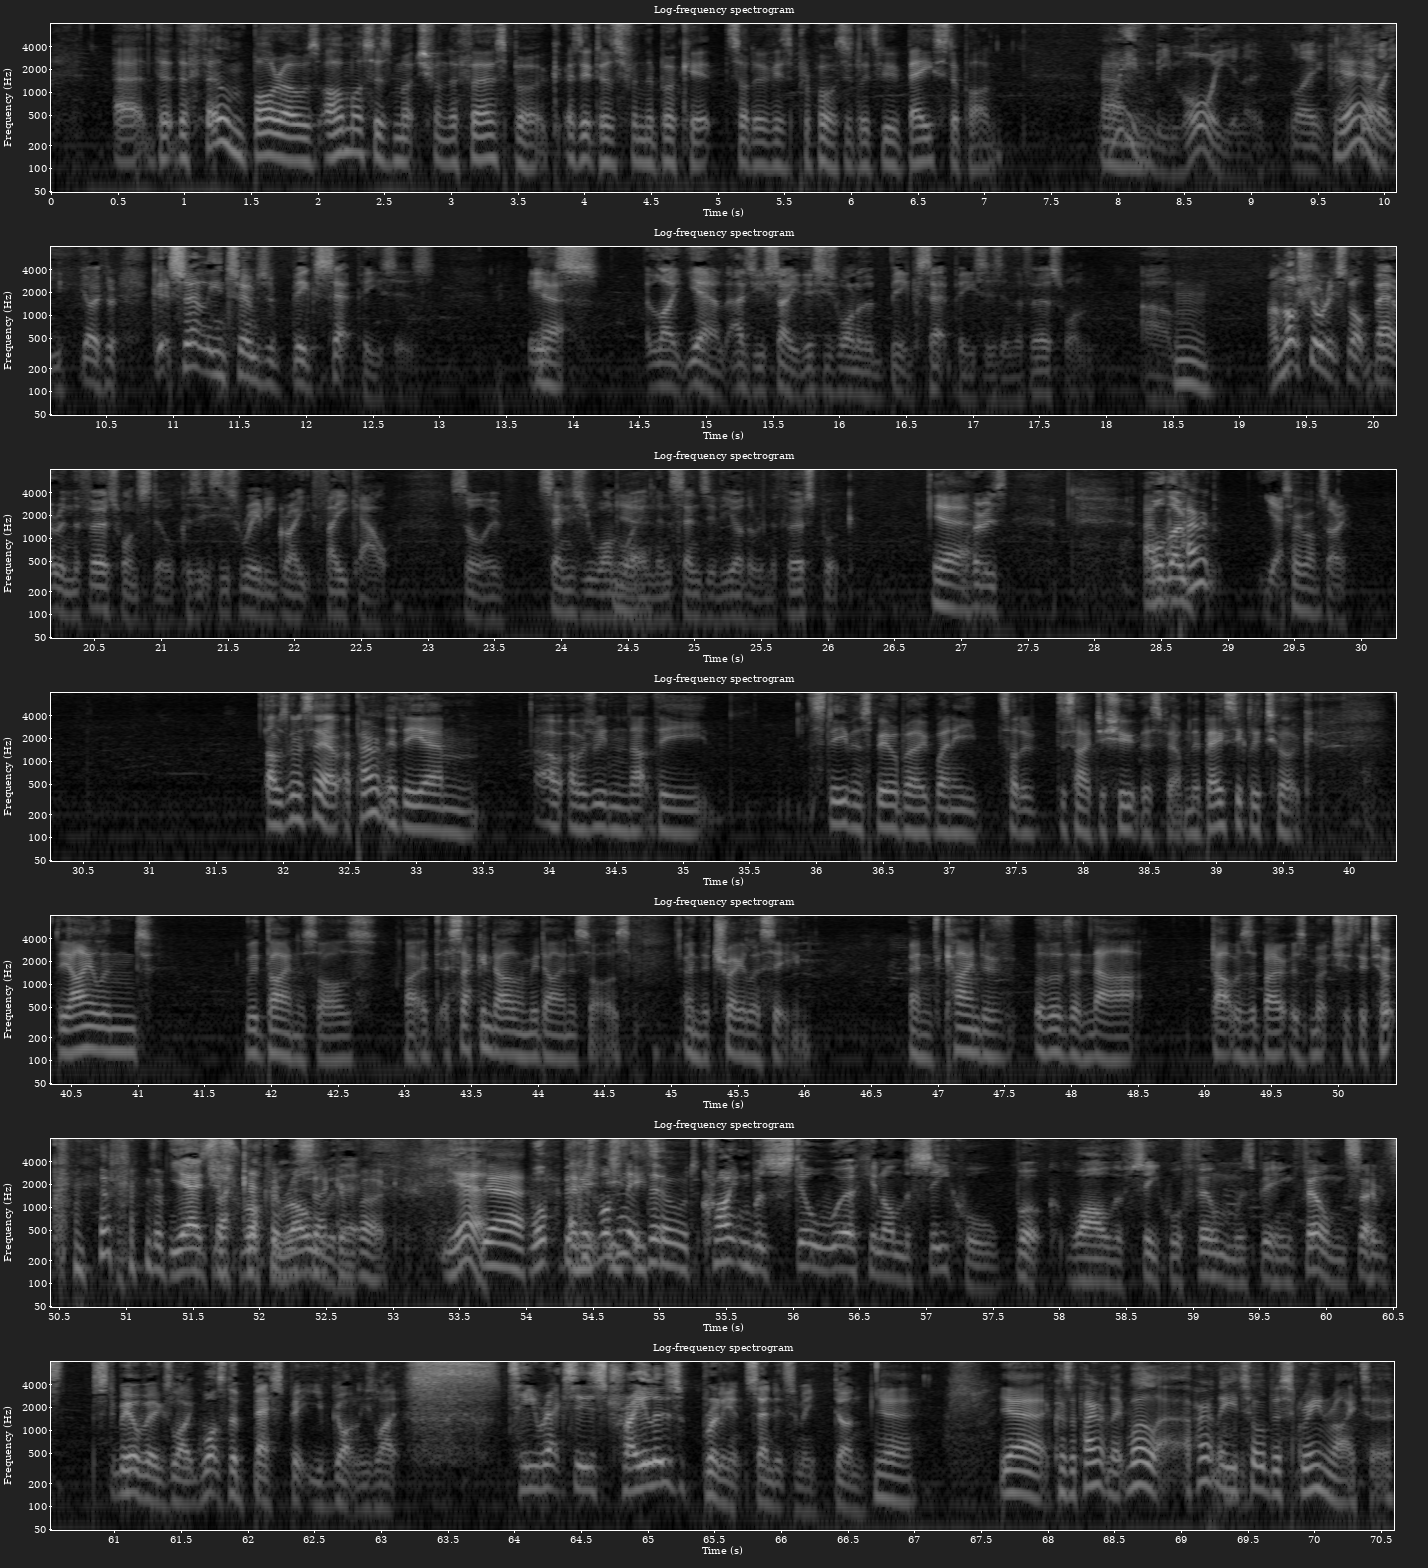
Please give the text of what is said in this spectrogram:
uh, the the film borrows almost as much from the first book as it does from the book it sort of is purportedly to be based upon. Might Um, even be more, you know. Like I Yeah. feel like you could go through. Certainly, in terms of big set pieces, Yeah. it's like yeah, as you say, this is one of the big set pieces in the first one. Um, Hmm. I'm not sure it's not better in the first one still because it's this really great fake out, sort of sends you one Yeah. way and then sends you the other in the first book. Yeah. Whereas, Um, although yeah, Sorry, go on. sorry. I was going to say apparently the um, I, I was reading that the Steven Spielberg when he sort of decided to shoot this film, they basically took the island with dinosaurs, like a, a second island with dinosaurs, and the trailer scene, and kind of other than that, that was about as much as they took from the, from the Yeah, just second, rock and roll with it. book. Yeah, Yeah, Well, because he- wasn't he- it that told- Crichton was still working on the sequel book while the sequel film was being filmed? So Spielberg's like, "What's the best bit you've got?" And he's like, "T Rex's trailers, brilliant. Send it to me. Done." Yeah, yeah. Because apparently, well, apparently he told the screenwriter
